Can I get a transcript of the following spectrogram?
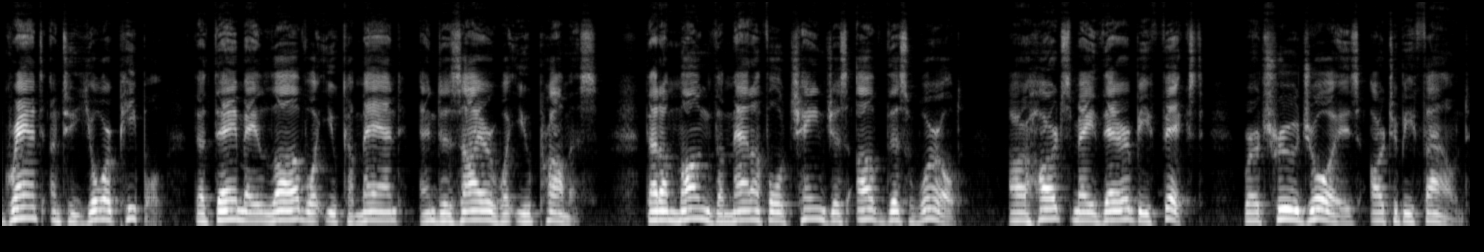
grant unto your people that they may love what you command and desire what you promise, that among the manifold changes of this world, our hearts may there be fixed where true joys are to be found.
